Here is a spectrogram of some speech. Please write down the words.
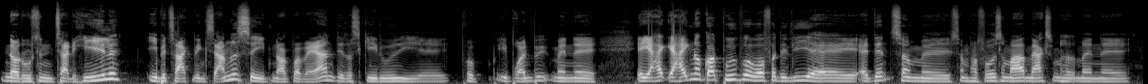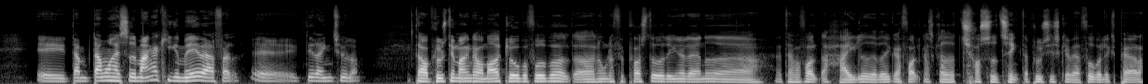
når du sådan tager det hele i betragtning samlet set nok var værre end det, der skete ude i, øh, på, i Brøndby. Men øh, jeg, har, jeg har ikke noget godt bud på, hvorfor det lige er, øh, er den, som, øh, som har fået så meget opmærksomhed, men øh, øh, der, der må have siddet mange og kigget med i hvert fald. Øh, det er der ingen tvivl om. Der var pludselig mange, der var meget kloge på fodbold, og nogen, der fik påstået det ene og det andet, og at der var folk, der hejlede. Jeg ved ikke, hvad folk har skrevet tossede ting, der pludselig skal være fodboldeksperter.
